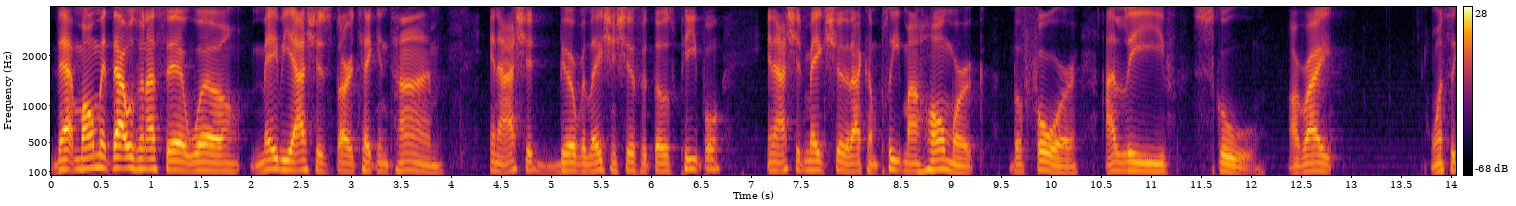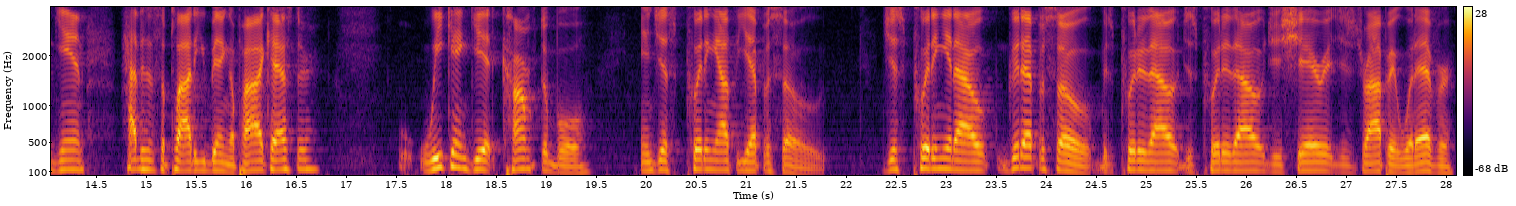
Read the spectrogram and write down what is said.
that moment, that was when I said, well, maybe I should start taking time and I should build relationships with those people and I should make sure that I complete my homework before I leave school. All right. Once again, how does this apply to you being a podcaster? we can get comfortable in just putting out the episode just putting it out good episode just put it out just put it out just share it just drop it whatever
